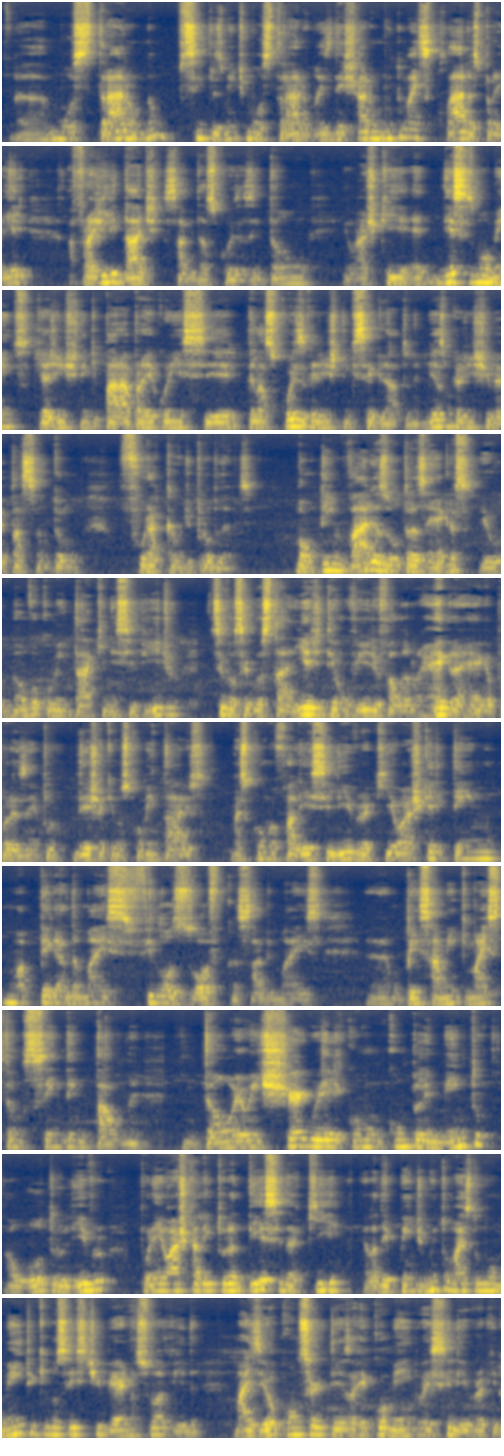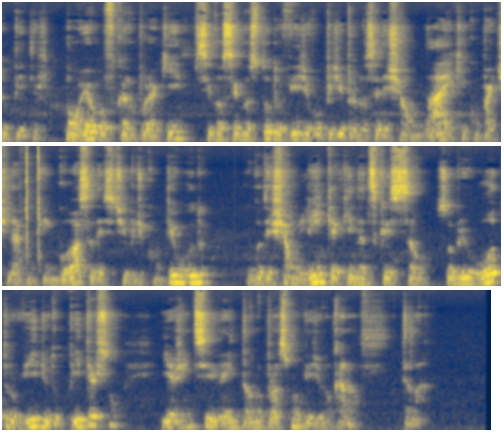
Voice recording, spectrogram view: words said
uh, mostraram, não simplesmente mostraram, mas deixaram muito mais claras para ele a fragilidade, sabe, das coisas. Então, eu acho que é nesses momentos que a gente tem que parar para reconhecer pelas coisas que a gente tem que ser grato, né? mesmo que a gente estiver passando por um furacão de problemas. Bom, tem várias outras regras, eu não vou comentar aqui nesse vídeo. Se você gostaria de ter um vídeo falando regra a regra, por exemplo, deixa aqui nos comentários. Mas como eu falei, esse livro aqui eu acho que ele tem uma pegada mais filosófica, sabe? Mais é, um pensamento mais transcendental, né? Então eu enxergo ele como um complemento ao outro livro, porém eu acho que a leitura desse daqui, ela depende muito mais do momento em que você estiver na sua vida. Mas eu com certeza recomendo esse livro aqui do Peter. Bom, eu vou ficando por aqui. Se você gostou do vídeo, eu vou pedir para você deixar um like, compartilhar com quem gosta desse tipo de conteúdo. Eu vou deixar um link aqui na descrição sobre o outro vídeo do Peterson e a gente se vê então no próximo vídeo no canal. Até lá!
